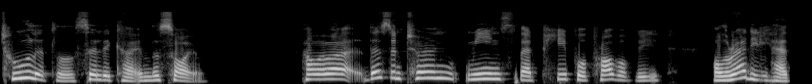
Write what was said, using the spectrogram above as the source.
too little silica in the soil. However, this in turn means that people probably already had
